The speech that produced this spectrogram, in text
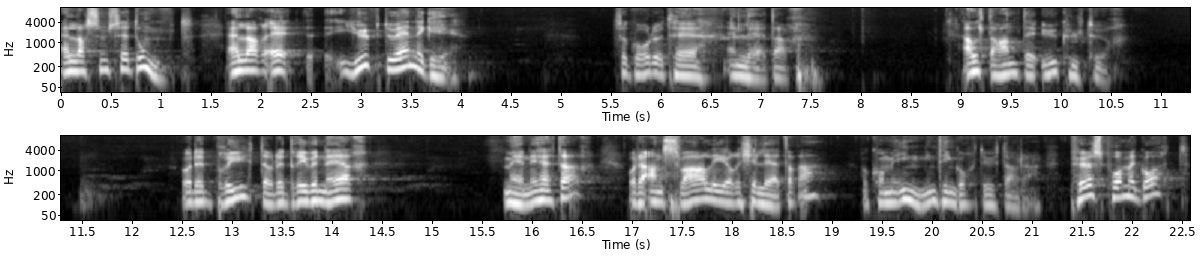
eller syns er dumt, eller er djupt uenig i, så går du til en leder. Alt annet er ukultur. Og det bryter og det driver ned menigheter. Og det ansvarliggjør ikke ledere, og kommer ingenting godt ut av det. Pøs på med godt.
